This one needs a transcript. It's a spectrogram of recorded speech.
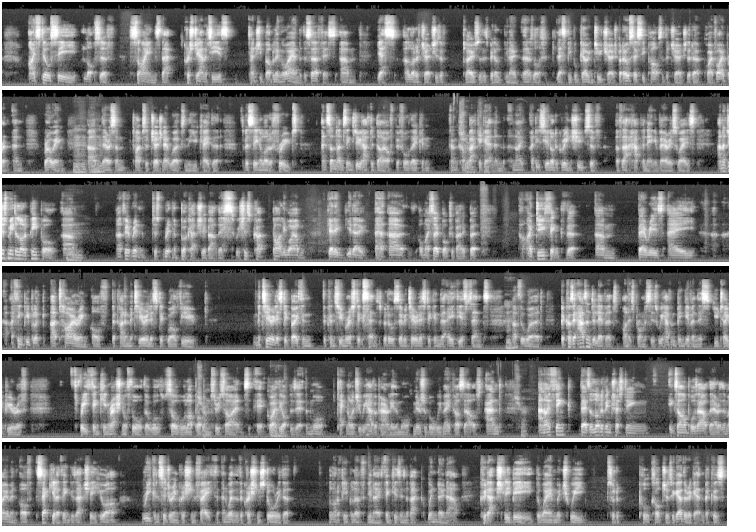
I still see lots of signs that Christianity is potentially bubbling away under the surface. Um, yes, a lot of churches have closed, so there's been a you know there's a lot less people going to church, but I also see parts of the church that are quite vibrant and growing. Mm-hmm, um, mm-hmm. There are some types of church networks in the UK that that are seeing a lot of fruit, and sometimes things do have to die off before they can can come sure, back sure. again. And and I, I do see a lot of green shoots of of that happening in various ways. And I just meet a lot of people. Um, mm I've written just written a book actually about this, which is partly why I'm getting you know uh, on my soapbox about it. But I do think that um, there is a. I think people are, are tiring of the kind of materialistic worldview. Materialistic both in the consumeristic sense, but also materialistic in the atheist sense mm-hmm. of the word, because it hasn't delivered on its promises. We haven't been given this utopia of free thinking, rational thought that will solve all our problems sure. through science. It, quite mm-hmm. the opposite. The more technology we have, apparently, the more miserable we make ourselves. And sure. and I think there's a lot of interesting examples out there at the moment of secular thinkers actually who are reconsidering Christian faith and whether the Christian story that a lot of people have, you know, think is in the back window now could actually be the way in which we sort of pull culture together again because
